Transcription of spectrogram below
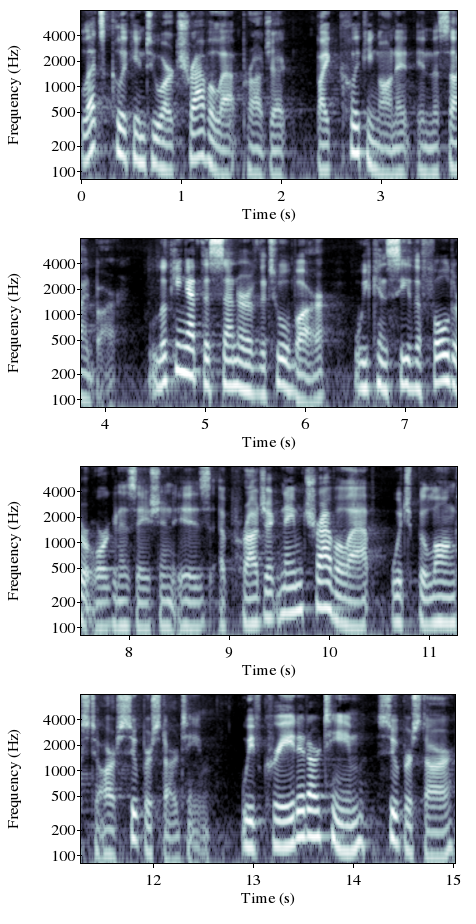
Let's click into our travel app project by clicking on it in the sidebar. Looking at the center of the toolbar, we can see the folder organization is a project named Travel App, which belongs to our Superstar team. We've created our team, Superstar,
